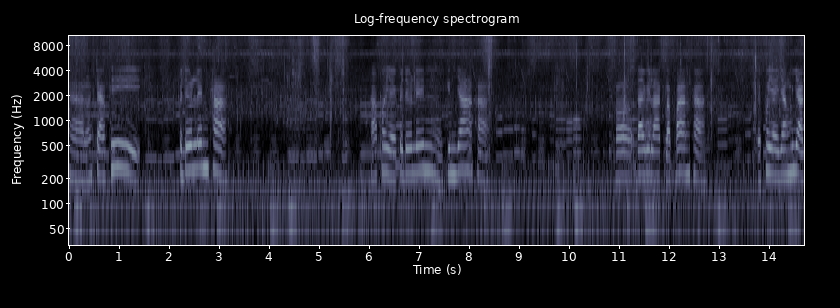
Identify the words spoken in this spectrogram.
ค่ะหลังจากที่ไปเดินเล่นค่ะ พาพ่อใหญ่ไปเดินเล่นกินหญ้าค่ะ ก็ได้เวลากลับบ้านค่ะ แต่พ่อใหญ่ยังไม่อยาก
